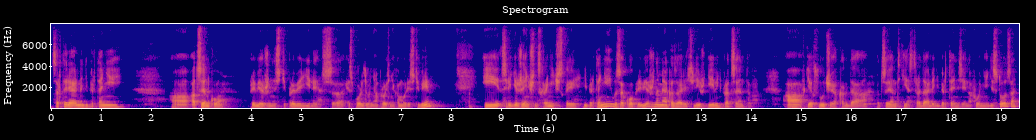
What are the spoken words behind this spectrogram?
с артериальной гипертонией. А, оценку приверженности провели с использованием опросника Морис Тигрин. И среди женщин с хронической гипертонией высоко приверженными оказались лишь 9%. А в тех случаях, когда пациентки страдали гипертензией на фоне дистоза,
